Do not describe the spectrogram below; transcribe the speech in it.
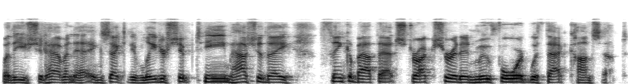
whether you should have an executive leadership team. How should they think about that, structure and move forward with that concept?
